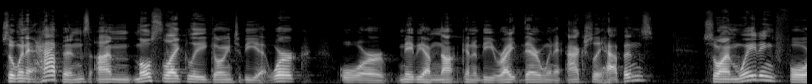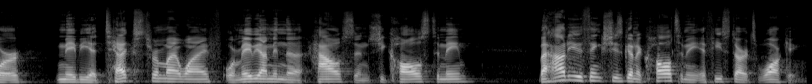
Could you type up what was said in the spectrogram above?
So when it happens, I'm most likely going to be at work, or maybe I'm not going to be right there when it actually happens. So I'm waiting for maybe a text from my wife, or maybe I'm in the house and she calls to me. But how do you think she's going to call to me if he starts walking?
